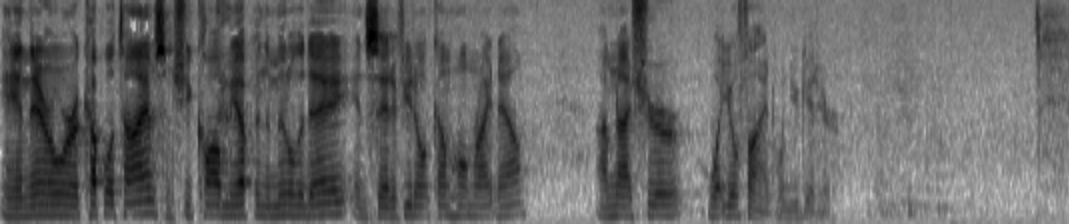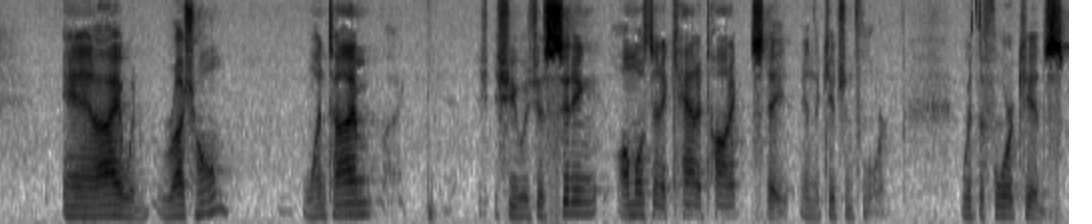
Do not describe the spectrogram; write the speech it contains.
And there were a couple of times, and she called me up in the middle of the day and said, If you don't come home right now, I'm not sure what you'll find when you get here. And I would rush home. One time, she was just sitting almost in a catatonic state in the kitchen floor with the four kids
